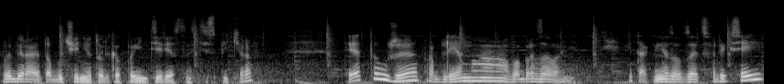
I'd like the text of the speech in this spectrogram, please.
выбирают обучение только по интересности спикеров, это уже проблема в образовании. Итак, меня зовут Зайцев Алексей,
